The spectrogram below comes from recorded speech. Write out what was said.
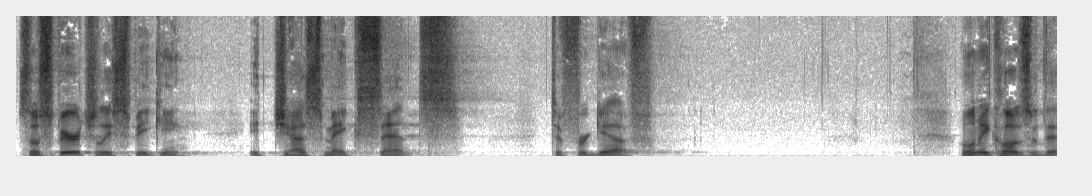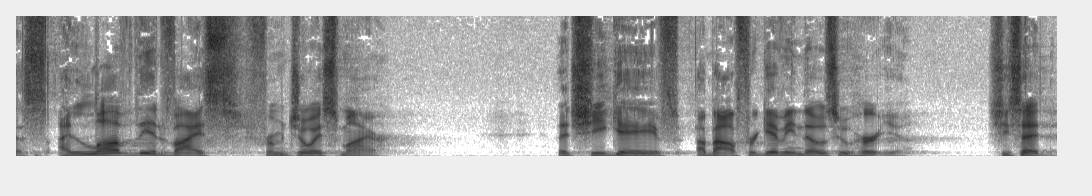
So, spiritually speaking, it just makes sense to forgive. Well, let me close with this. I love the advice from Joyce Meyer that she gave about forgiving those who hurt you. She said,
